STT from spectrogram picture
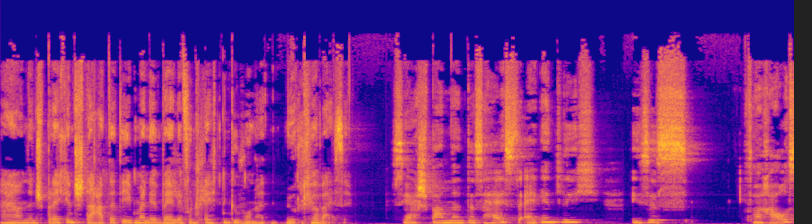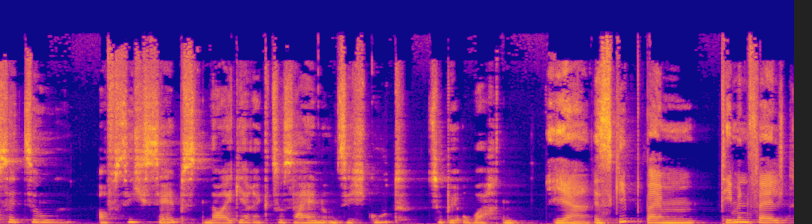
Ja, und entsprechend startet eben eine Welle von schlechten Gewohnheiten, möglicherweise. Sehr spannend. Das heißt eigentlich, ist es Voraussetzung auf sich selbst neugierig zu sein und sich gut zu beobachten. Ja, es gibt beim Themenfeld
